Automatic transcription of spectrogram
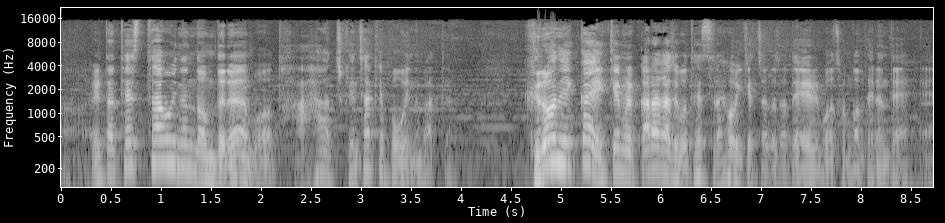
어, 일단 테스트하고 있는 놈들은 뭐 다 괜찮게 보고 있는 것 같아요. 그러니까 이 게임을 깔아가지고 테스트를 하고 있겠죠, 그죠? 내일 뭐 점검 되는데, 예.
